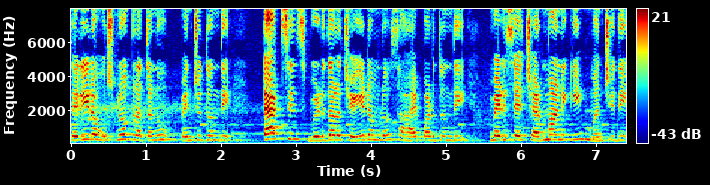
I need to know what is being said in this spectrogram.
శరీర ఉష్ణోగ్రతను పెంచుతుంది. టాక్సిన్స్ విడుదల చేయడంలో సహాయపడుతుంది. మెరిసే చర్మానికి మంచిది.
